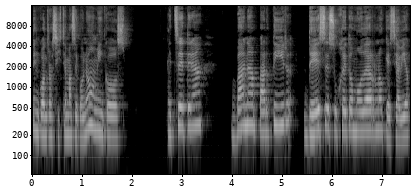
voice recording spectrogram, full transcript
en cuanto a sistemas económicos, etcétera, van a partir de ese sujeto moderno que se había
